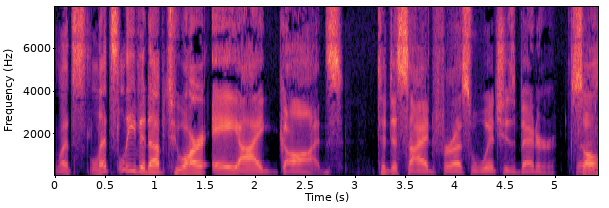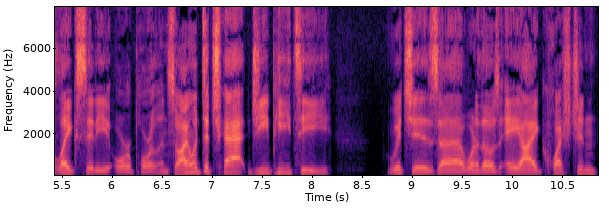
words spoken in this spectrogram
let's let's leave it up to our AI gods to decide for us which is better, Salt Lake City or Portland. So I went to Chat GPT, which is uh, one of those AI question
